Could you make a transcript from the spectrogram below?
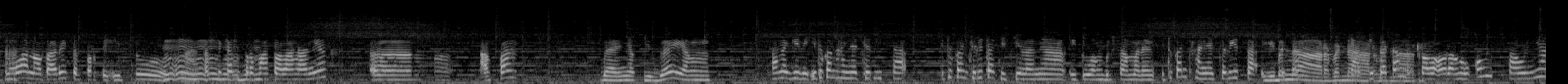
semua notaris seperti itu. Mm-mm, Nah, tapi kan permasalahannya eh, apa banyak juga yang karena gini itu kan hanya cerita itu kan cerita cicilannya itu uang bersama dan itu kan hanya cerita gitu kan. Benar benar. Nah kita kan benar. kalau orang hukum taunya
